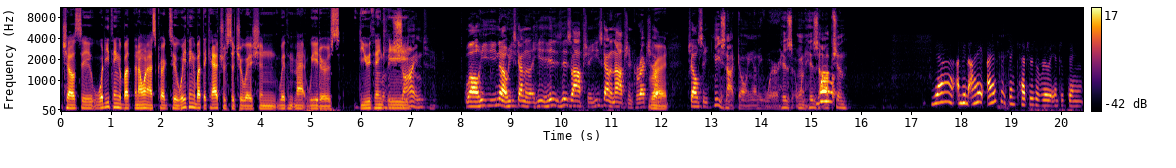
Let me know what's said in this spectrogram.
Chelsea, what do you think about? And I want to ask Craig too. What do you think about the catcher situation with Matt Wieters? Do you think Well, he? he signed. Well, he, you know, he's got an, he, his his option. He's got an option, correct? Shel? Right. Chelsea. He's not going anywhere. His on his Well- option. Yeah, I mean, I, I actually think catcher's a really interesting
